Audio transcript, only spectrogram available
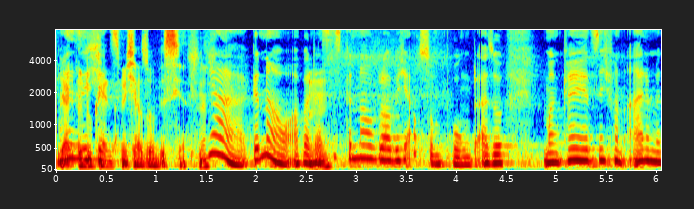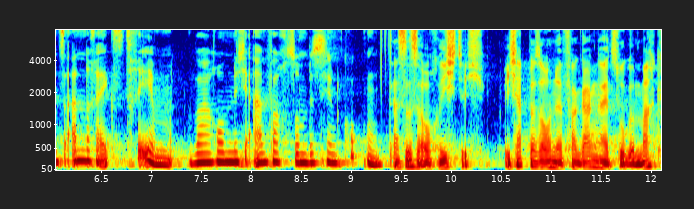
Ja, du kennst mich ja so ein bisschen. Ne? Ja, genau. Aber das ist genau, glaube ich, auch so ein Punkt. Also man kann jetzt nicht von einem ins andere Extrem. Warum nicht einfach so ein bisschen gucken? Das ist auch richtig. Ich habe das auch in der Vergangenheit so gemacht.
